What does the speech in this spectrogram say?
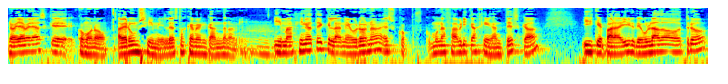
No, ya verás que, como no, a ver un símil de estos que me encantan a mí. Mm. Imagínate que la neurona es pues, como una fábrica gigantesca y que para ir de un lado a otro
